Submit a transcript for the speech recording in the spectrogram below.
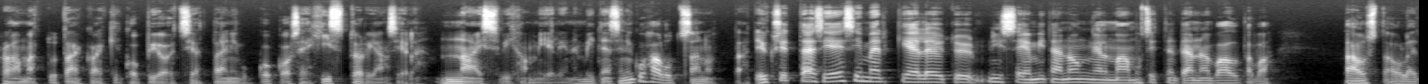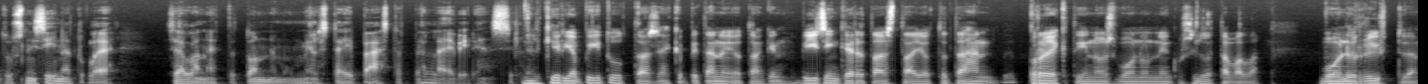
raamattu tai kaikki kopioitsijat tai niin kuin koko se historian siellä naisvihamielinen, miten se niin kuin haluat sanottaa. Yksittäisiä esimerkkejä löytyy, niissä ei ole mitään ongelmaa, mutta sitten tämmöinen valtava taustaoletus, niin siinä tulee sellainen, että tonne mun mielestä ei päästä tällä evidenssillä. Eli kirjan pituutta olisi ehkä pitänyt jotakin viisinkertaistaa, jotta tähän projektiin olisi voinut niin kuin sillä tavalla – voinut ryhtyä.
